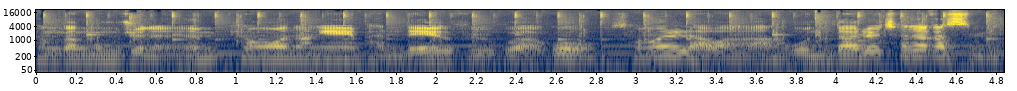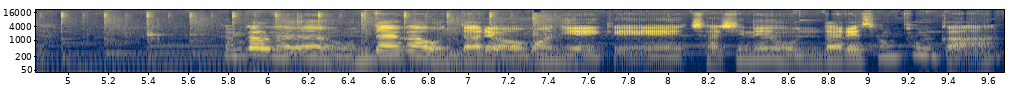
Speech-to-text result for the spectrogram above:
평강공주는 평원왕의 반대에도 불구하고 성을 나와 온달을 찾아갔습니다. 평강은 온달과 온달의 어머니에게 자신은 온달의 성품과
